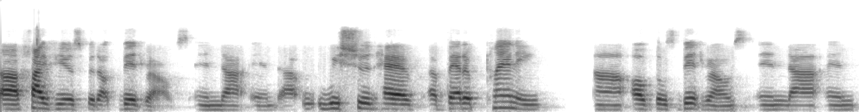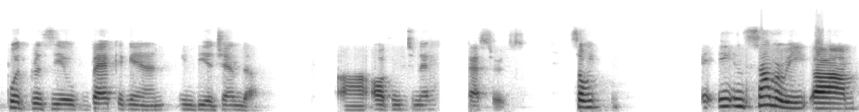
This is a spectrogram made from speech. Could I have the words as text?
uh, five years without bid rounds, and uh, and uh, we should have a better planning uh, of those bid rounds and and put Brazil back again in the agenda uh, of internet investors. So, in summary, um,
